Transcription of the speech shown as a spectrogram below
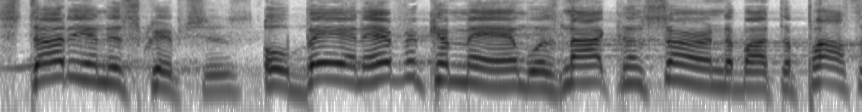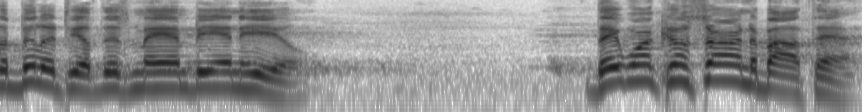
studying the scriptures, obeying every command, was not concerned about the possibility of this man being healed. They weren't concerned about that.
